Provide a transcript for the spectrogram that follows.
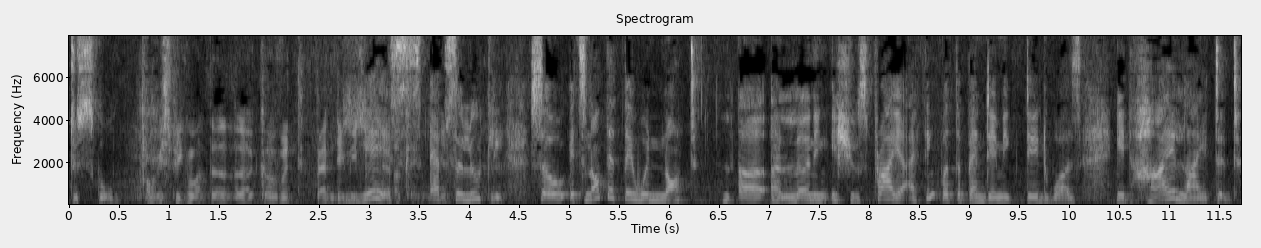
to school. Are we speaking about the, the COVID pandemic? Yes, okay. absolutely. Yes. So it's not that there were not uh, uh, learning issues prior. I think what the pandemic did was it highlighted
